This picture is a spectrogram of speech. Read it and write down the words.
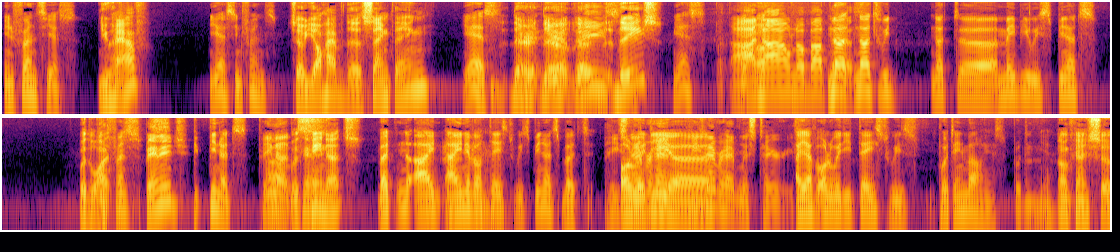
In France, yes. You have? Yes, in France. So y'all have the same thing? Yes. They're, they're, Yeah, they're- these? these? Yes. I, I don't know about Not this. not with not uh, maybe with peanuts. With In what? France. Spinach? P- peanuts. Peanuts. With peanuts. But no, I I never taste with peanuts. But He's already never had, uh, he's never had Miss Terry's. I have already taste with protein bar. Yes, protein. Yeah. Okay, so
